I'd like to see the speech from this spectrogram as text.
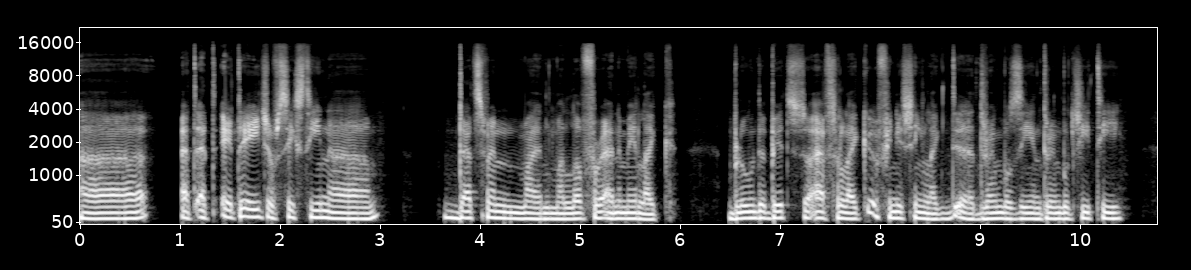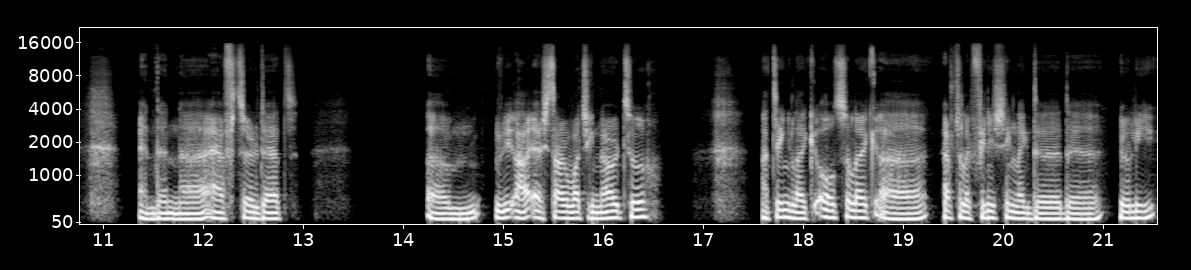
Uh, at at at the age of 16, uh, that's when my my love for anime like bloomed a bit. So after like finishing like uh, Dragon Ball Z and Dragon Ball GT, and then uh, after that, um, we, I, I started watching Naruto. I think like also like uh after like finishing like the the early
